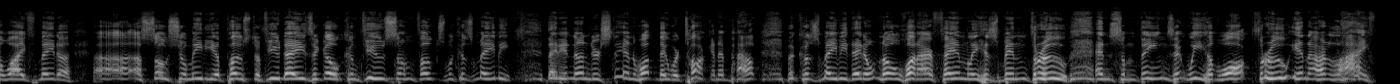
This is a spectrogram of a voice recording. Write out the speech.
wife made a, a, a social media post a few days ago, confused some folks because maybe they didn't understand what they were talking about, because maybe they don't know what our family has been through and some things that we have walked through in our life.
